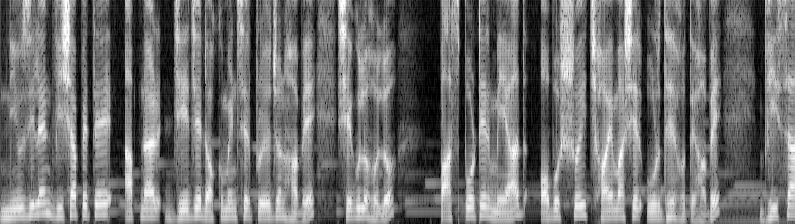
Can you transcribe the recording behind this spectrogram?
নিউজিল্যান্ড ভিসা পেতে আপনার যে যে ডকুমেন্টসের প্রয়োজন হবে, সেগুলো হলো পাসপোর্টের মেয়াদ অবশ্যই ছয় মাসের ঊর্ধ্বে হতে হবে, visa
